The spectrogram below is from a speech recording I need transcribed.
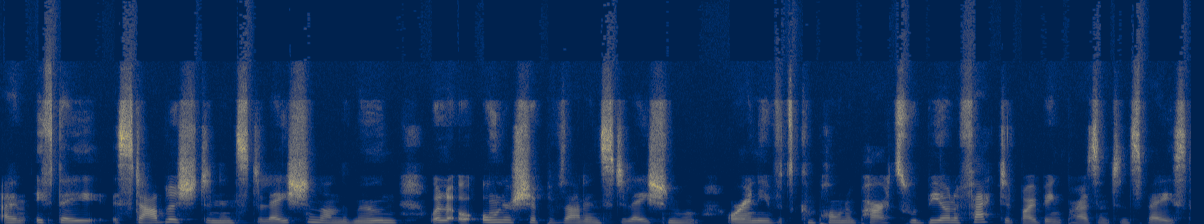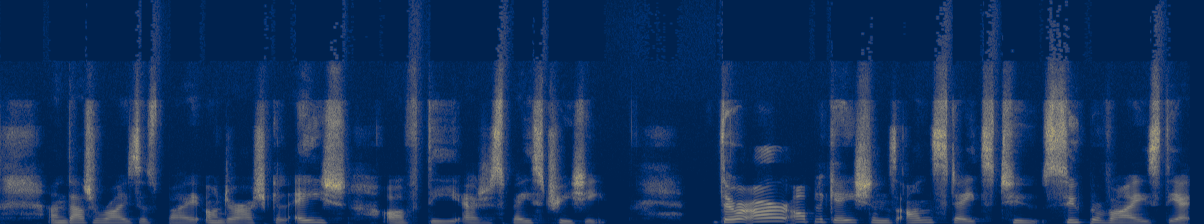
Um, if they established an installation on the moon, well, ownership of that installation or any of its component parts would be unaffected by being present in space. And that arises by under Article 8 of the Outer Space Treaty. There are obligations on states to supervise the,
